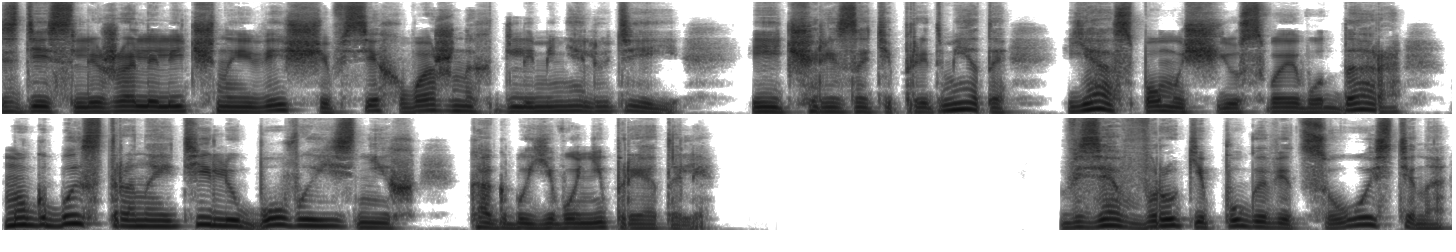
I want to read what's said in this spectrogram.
Здесь лежали личные вещи всех важных для меня людей, и через эти предметы я с помощью своего дара мог быстро найти любого из них, как бы его ни прятали. Взяв в руки пуговицу Остина,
